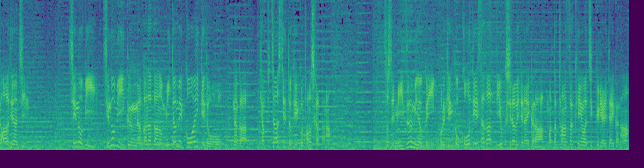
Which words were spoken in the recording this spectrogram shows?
ガーデナ人セノビー。セノビーくんなかなかあの見た目怖いけどなんかキャプチャーしてると結構楽しかったな。そして湖の国。これ結構高低差があってよく調べてないからまた探索編はじっくりやりたいかな。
